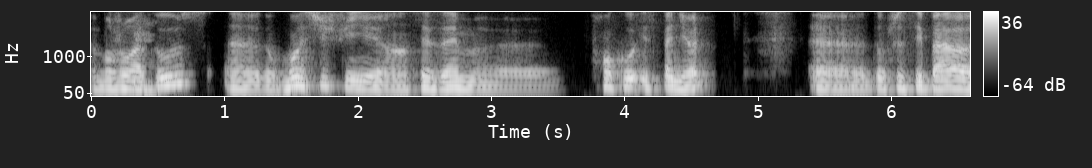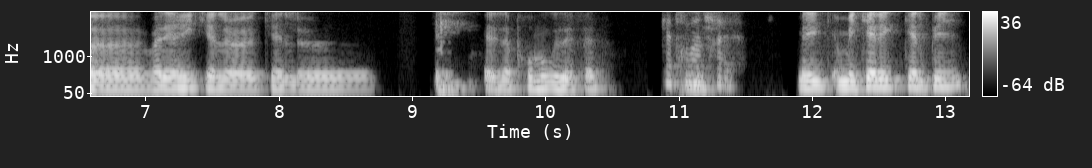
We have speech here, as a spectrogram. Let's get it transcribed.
Bonjour à tous. donc moi aussi, je suis un 16e franco-espagnol. Euh, donc, je ne sais pas, euh, Valérie, quelle, quelle, euh, quelle, est la promo que vous avez faite? 93. Mais, mais quel, quel pays?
